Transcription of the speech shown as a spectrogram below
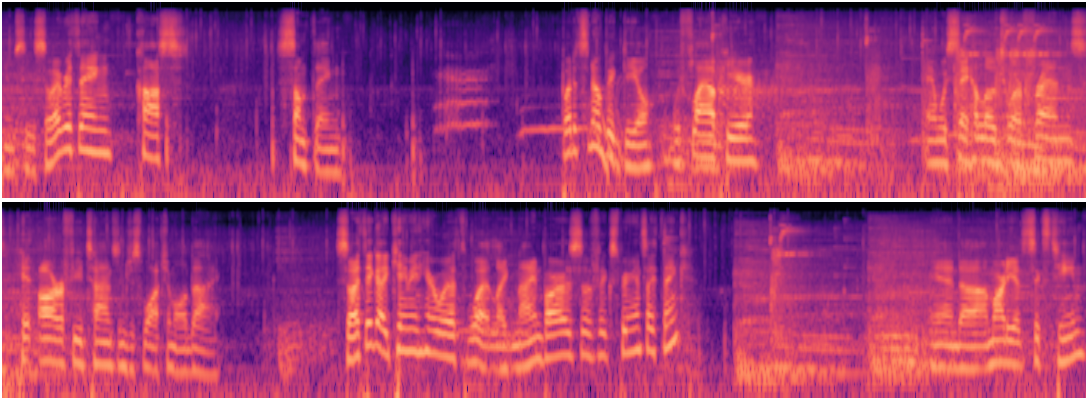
EMC. So everything costs something, but it's no big deal. We fly up here, and we say hello to our friends, hit R a few times, and just watch them all die. So I think I came in here with, what, like 9 bars of experience, I think? And uh, I'm already at 16.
